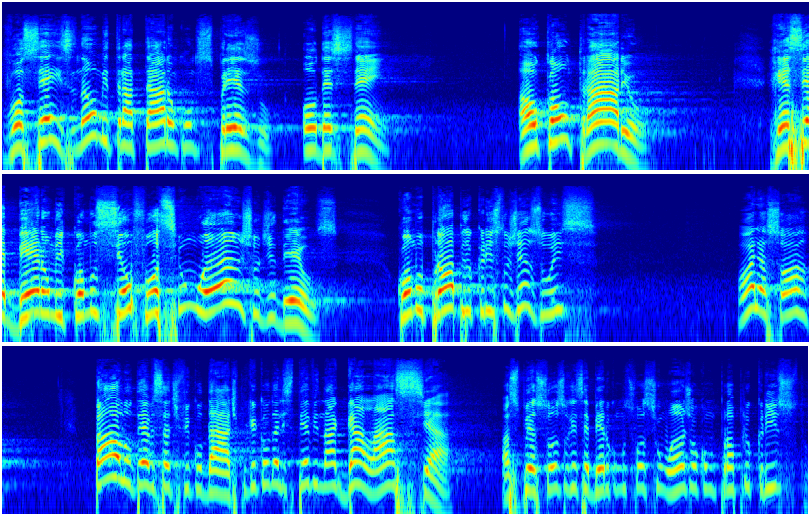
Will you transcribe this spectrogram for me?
vocês não me trataram com desprezo ou desdém. Ao contrário, receberam-me como se eu fosse um anjo de Deus, como o próprio Cristo Jesus. Olha só, Paulo teve essa dificuldade, porque quando ele esteve na Galácia, as pessoas o receberam como se fosse um anjo ou como o próprio Cristo.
